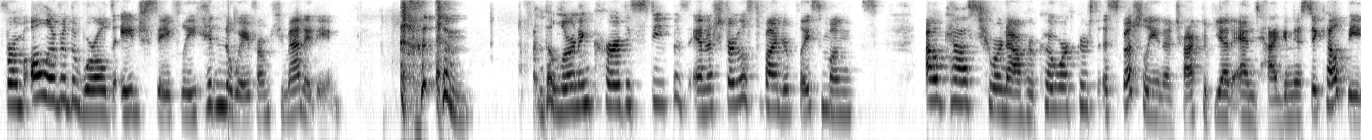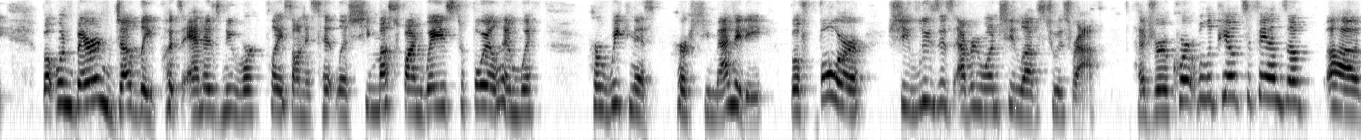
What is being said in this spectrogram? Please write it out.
from all over the world age safely, hidden away from humanity. the learning curve is steep as Anna struggles to find her place amongst outcasts who are now her coworkers, especially an attractive yet antagonistic Kelpie. But when Baron Dudley puts Anna's new workplace on his hit list, she must find ways to foil him with her weakness, her humanity, before she loses everyone she loves to his wrath. Hedgerow Court will appeal to fans of uh,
